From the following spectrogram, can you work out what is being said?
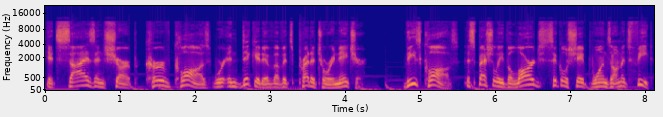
Its size and sharp, curved claws were indicative of its predatory nature. These claws, especially the large sickle-shaped ones on its feet,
